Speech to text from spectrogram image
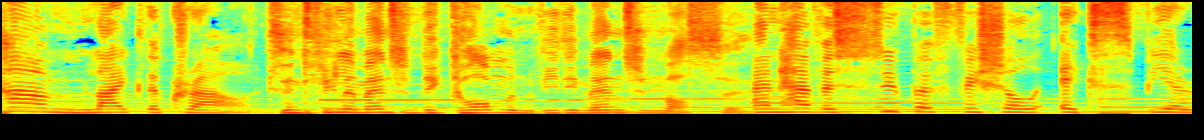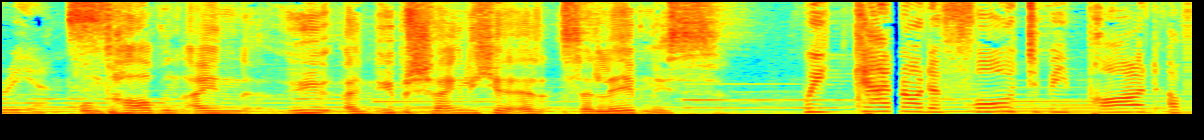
come like the crowd sind viele Menschen, die kommen wie die Menschenmasse and have a superficial experience. und haben ein, ein überschwängliches Erlebnis. We cannot afford to be part of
